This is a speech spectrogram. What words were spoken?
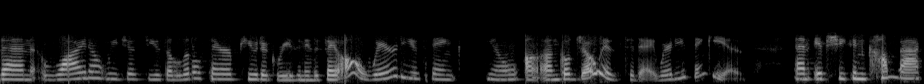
then why don't we just use a little therapeutic reasoning to say oh where do you think you know uh, uncle joe is today? Where do you think he is? And if she can come back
